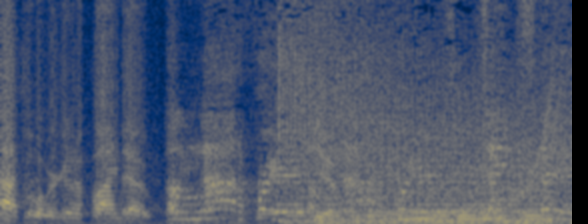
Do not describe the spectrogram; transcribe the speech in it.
That's what we're gonna find out. I'm not afraid. Yeah.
